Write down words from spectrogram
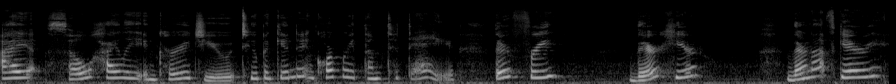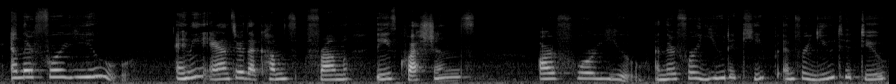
I so highly encourage you to begin to incorporate them today. They're free, they're here, they're not scary, and they're for you. Any answer that comes from these questions are for you, and they're for you to keep and for you to do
